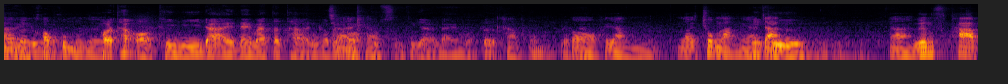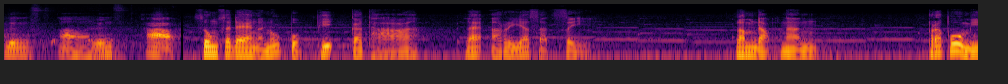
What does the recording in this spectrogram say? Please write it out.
หมดเลยด้วยครอบคลุมหมดเลย เพราะถ้าออกทีวีได้ได้มาตรฐานก็ไปใช่ออกครับทุกสิ่งทุกอย่างได้หมดเลยครับผมนะครับก็พยายามแล้วช่วงหลังเนี่ยนี่อาจารคืย์อาเรื่องภาพเรื่องอ่าเรื่องภาพ ทรงแสดงอนุปุปพิกถา และอริยสัจสี่ลำดับนั้น พระผู้มี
